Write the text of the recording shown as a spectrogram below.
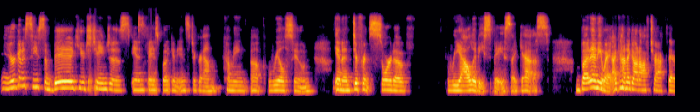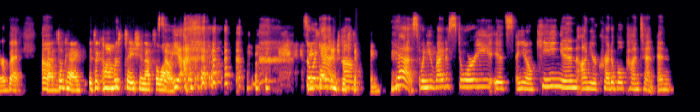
you're going to see some big huge changes in Facebook and Instagram coming up real soon in a different sort of reality space, I guess. But anyway, I kind of got off track there, but um, that's okay. It's a conversation that's allowed. So, yeah. so Makes again, interesting. Um, yes, when you write a story, it's you know keying in on your credible content and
